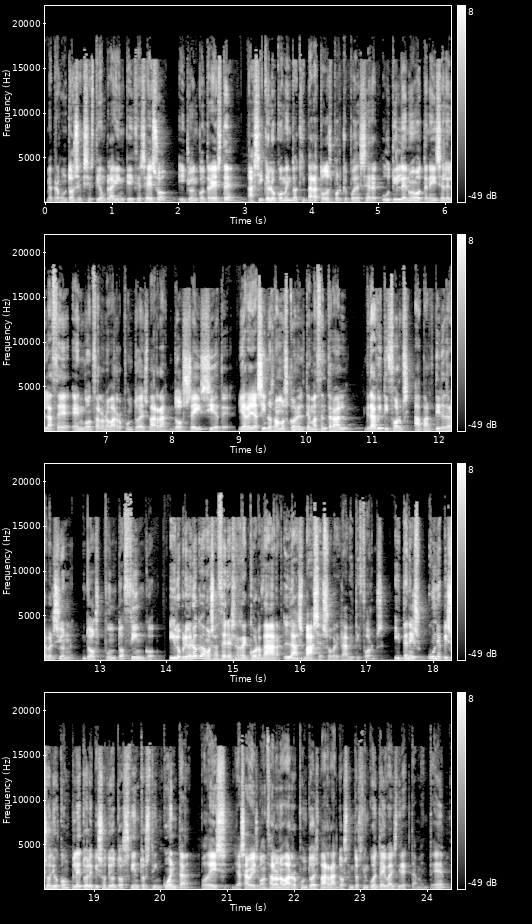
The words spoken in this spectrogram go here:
me preguntó si existía un plugin que hiciese eso y yo encontré este, así que lo comento aquí para todos porque puede ser útil. De nuevo tenéis el enlace en gonzalonavarro.es barra 267. Y ahora ya sí nos vamos con el tema central, Gravity Forms a partir de la versión 2.5. Y lo primero que vamos a hacer es recordar las bases sobre Gravity Forms. Y tenéis un episodio completo, el episodio 250, podéis, ya sabéis, gonzalonavarro.es barra 250 y vais directamente, ¿eh?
